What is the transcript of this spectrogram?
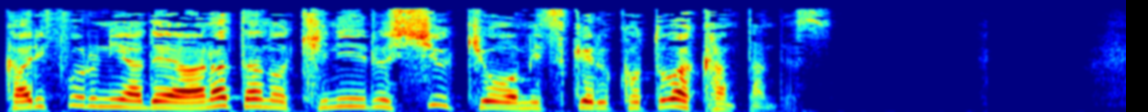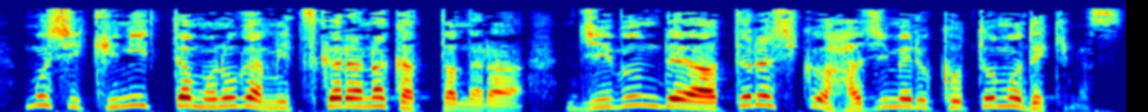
カリフォルニアであなたの気に入る宗教を見つけることは簡単です。もし気に入ったものが見つからなかったなら、自分で新しく始めることもできます。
